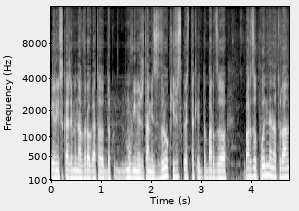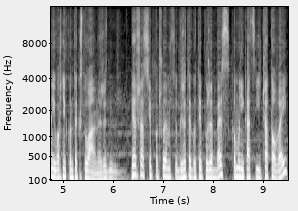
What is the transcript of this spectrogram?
Jeżeli wskażemy na wroga, to do, mówimy, że tam jest wróg i wszystko jest takie to bardzo, bardzo płynne, naturalne i właśnie kontekstualne. Że pierwszy raz się poczułem w grze tego typu, że bez komunikacji czatowej,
